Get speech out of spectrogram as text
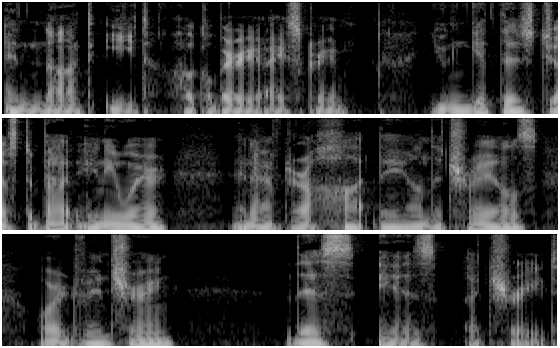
and not eat huckleberry ice cream. You can get this just about anywhere, and after a hot day on the trails or adventuring, this is a treat.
